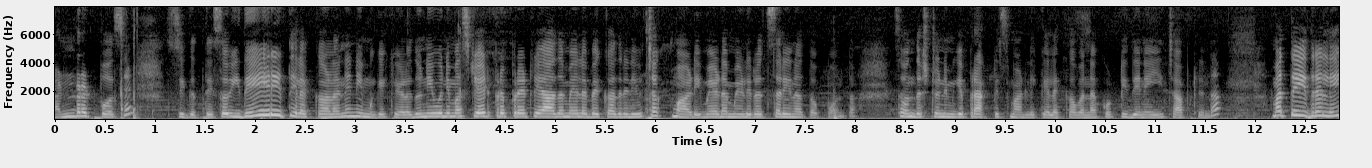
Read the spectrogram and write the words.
ಹಂಡ್ರೆಡ್ ಪರ್ಸೆಂಟ್ ಸಿಗುತ್ತೆ. ಸೊ ಇದೇ ರೀತಿ ಲೆಕ್ಕಗಳನ್ನೇ ನಿಮಗೆ ಕೇಳೋದು. ನೀವು ನಿಮ್ಮ ಸ್ಟೇಟ್ ಪ್ರಿಪ್ರೇಟ್ರಿ ಆದ ಮೇಲೆ ಬೇಕಾದರೆ ನೀವು ಚೆಕ್ ಮಾಡಿ ಮೇಡಮ್ ಹೇಳಿರೋದು ಸರಿನಾ ತಪ್ಪು ಅಂತ. ಸೊ ಒಂದಷ್ಟು ನಿಮಗೆ ಪ್ರಾಕ್ಟೀಸ್ ಮಾಡಲಿಕ್ಕೆ ಲೆಕ್ಕವನ್ನು ಕೊಟ್ಟಿದ್ದೇನೆ ಈ ಚಾಪ್ಟ್ರಿಂದ ಮತ್ತು ಇದರಲ್ಲಿ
